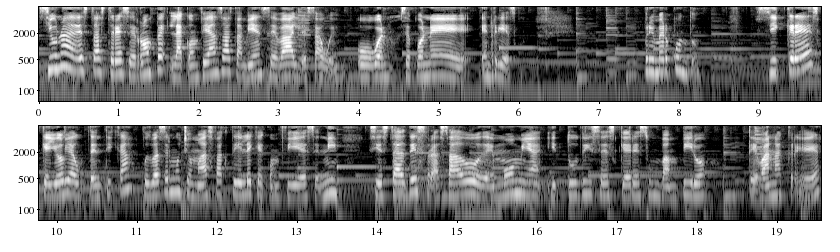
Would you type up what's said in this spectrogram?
Si una de estas tres se rompe, la confianza también se va al desagüe o bueno, se pone en riesgo. Primer punto, si crees que yo soy auténtica, pues va a ser mucho más factible que confíes en mí. Si estás disfrazado de momia y tú dices que eres un vampiro, ¿te van a creer?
